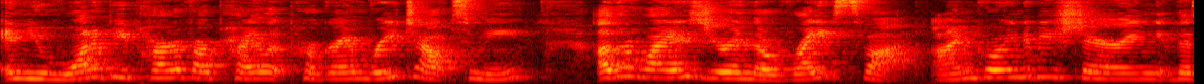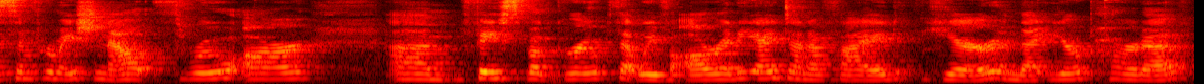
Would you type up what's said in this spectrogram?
and you want to be part of our pilot program, reach out to me. Otherwise, you're in the right spot. I'm going to be sharing this information out through our um, Facebook group that we've already identified here and that you're part of.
